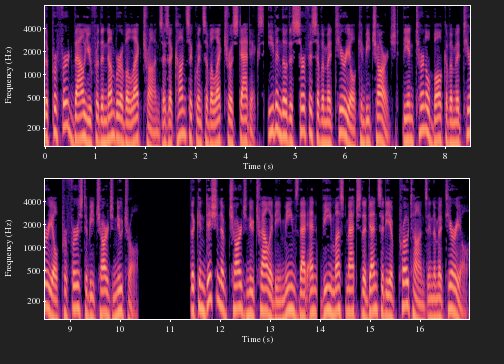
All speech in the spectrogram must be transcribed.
The preferred value for the number of electrons is a consequence of electrostatics. Even though the surface of a material can be charged, the internal bulk of a material prefers to be charge neutral. The condition of charge neutrality means that n, v must match the density of protons in the material.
